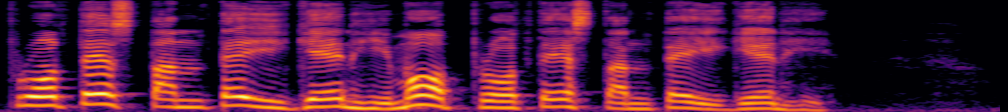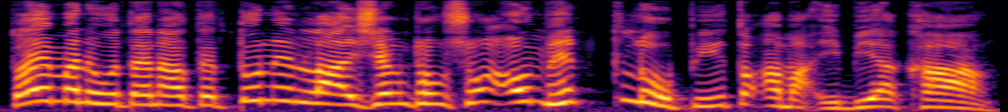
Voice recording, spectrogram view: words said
Protestante igen hi, mo protestante igen hi. Toy manu ta na te, tunin lai siang tho so om het lu pi to ama ibia khang.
